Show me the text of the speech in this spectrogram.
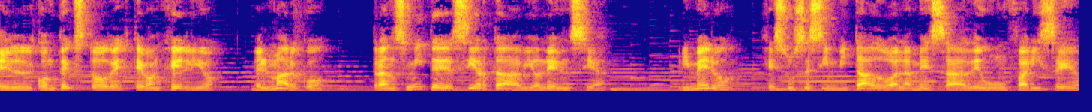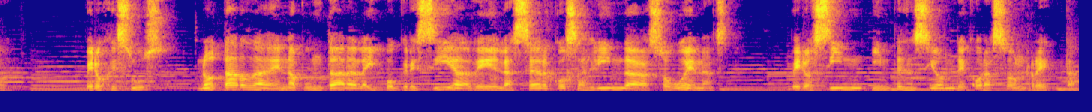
El contexto de este Evangelio, el marco, transmite cierta violencia. Primero, Jesús es invitado a la mesa de un fariseo, pero Jesús no tarda en apuntar a la hipocresía del hacer cosas lindas o buenas, pero sin intención de corazón recta.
